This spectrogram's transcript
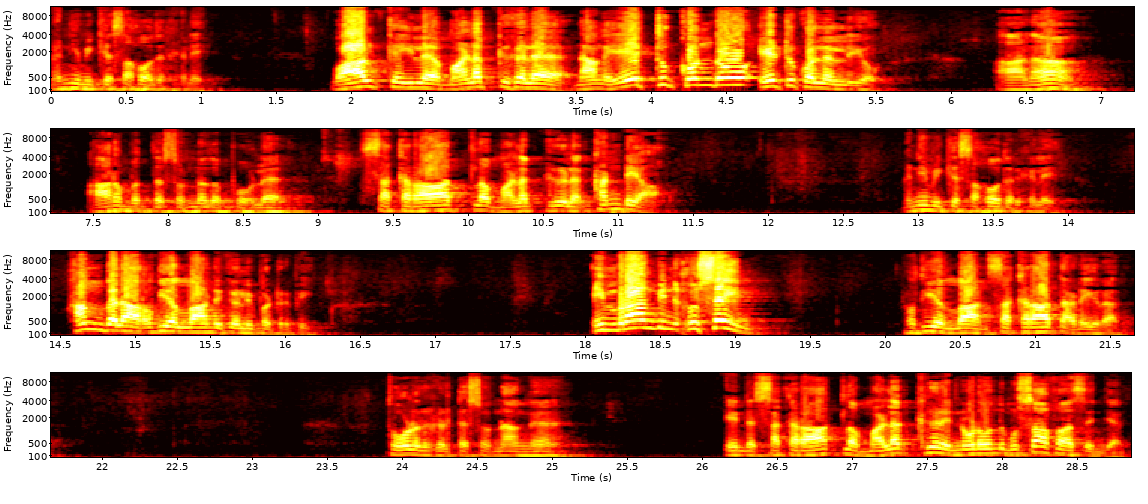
கண்ணியமிக்க சகோதரர்களே வாழ்க்கையில மலக்குகளை நாங்க ஏற்றுக்கொண்டோ ஏற்றுக்கொள்ளலையோ? ஆனா ஆரம்பத்தை சொன்னதை போல சக்கராத்ல மலக்குகளை கண்டே ஆகும். கண்ணியமிக்க சகோதரர்களே ஹம்பலா ரதியல்லான்னு கேள்விப்பட்டிருப்பீங்க. இம்ரான் பின் ஹுசைன் ரதியல்லான் சக்கராத் அடைகிறார். தோழர்கள்ட்ட சொன்னாங்க இந்த சக்கராத்ல மலக்கு என்னோட வந்து முசாஃபா செஞ்சார்.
